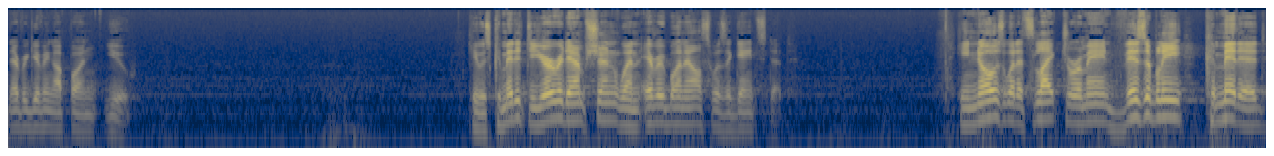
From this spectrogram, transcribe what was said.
never giving up on you. He was committed to your redemption when everyone else was against it. He knows what it's like to remain visibly committed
